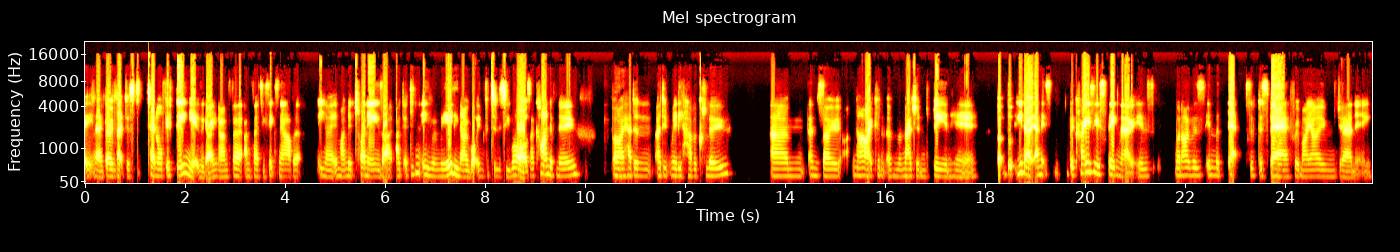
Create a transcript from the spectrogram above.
you know, going back just 10 or 15 years ago, you know, I'm, thir- I'm 36 now, but, you know, in my mid 20s, I, I didn't even really know what infertility was. I kind of knew, but I mm. hadn't, I didn't really have a clue. Um, and so, no, I couldn't have imagined being here. But, but, you know, and it's the craziest thing though is when I was in the depth of despair through my own journey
